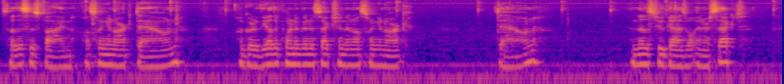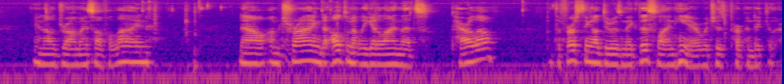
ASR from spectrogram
so this is fine. I'll swing an arc down. I'll go to the other point of intersection and I'll swing an arc down. And those two guys will intersect. And I'll draw myself a line. Now I'm trying to ultimately get a line that's parallel, but the first thing I'll do is make this line here, which is perpendicular.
